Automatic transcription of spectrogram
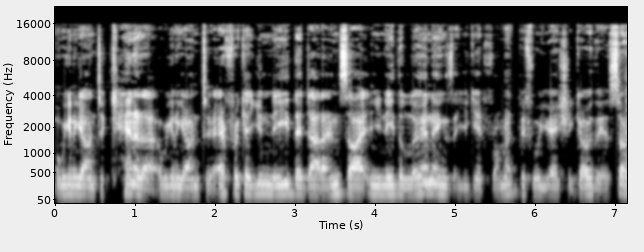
Are we going to go into Canada? Are we going to go into Africa? You need that data insight and you need the learnings that you get from it before you actually go there. So,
